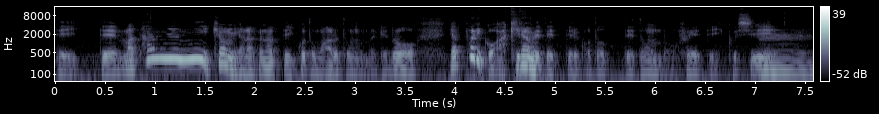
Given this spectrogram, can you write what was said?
ていってまあ単純に興味がなくなっていくこともあると思うんだけどやっぱりこう諦めてってることってどんどん増えていくし、うん。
